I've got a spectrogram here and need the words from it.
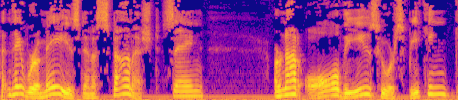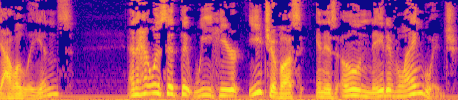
And they were amazed and astonished, saying, Are not all these who are speaking Galileans? And how is it that we hear each of us in his own native language?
